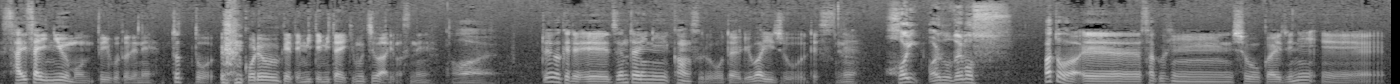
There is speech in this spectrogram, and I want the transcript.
再々入門ということでね。ちょっとこれを受けて見てみたい気持ちはありますね。はというわけで、えー全体に関するお便りは以上ですね。いはい。ありがとうございます。あとは、えー作品紹介時に、えー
